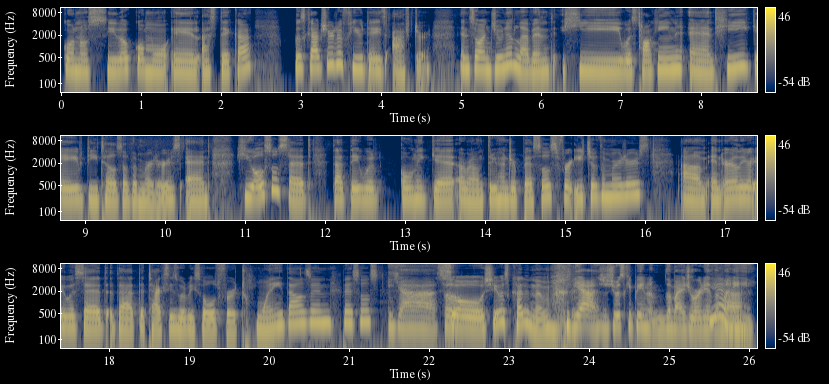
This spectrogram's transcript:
conocido como el Azteca, was captured a few days after. And so on June 11th, he was talking and he gave details of the murders. And he also said that they would only get around 300 pesos for each of the murders. Um, and earlier it was said that the taxis would be sold for 20,000 pesos. Yeah. So, So, she was cutting them. yeah, so she was keeping the majority of the money.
